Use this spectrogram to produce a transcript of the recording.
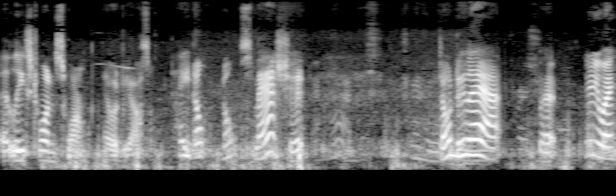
at least one swarm. That would be awesome. Hey, don't don't smash it. Don't do that. But anyway,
